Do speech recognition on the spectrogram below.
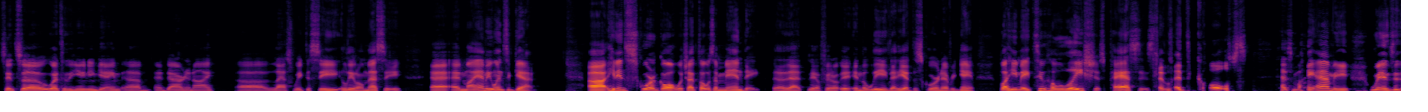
since uh, went to the Union game, uh, and Darren and I uh, last week to see Lionel Messi, and Miami wins again. Uh, he didn't score a goal, which I thought was a mandate uh, that you know, in the league that he had to score in every game. But he made two hellacious passes that led to goals. As Miami wins in,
